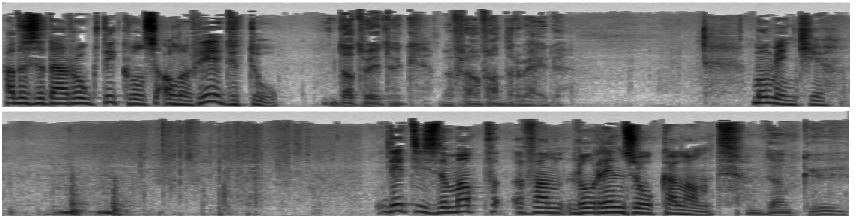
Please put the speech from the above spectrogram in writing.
hadden ze daar ook dikwijls alle reden toe. Dat weet ik, mevrouw Van der Weijden. Momentje. Dit is de map van Lorenzo Calant. Dank u.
